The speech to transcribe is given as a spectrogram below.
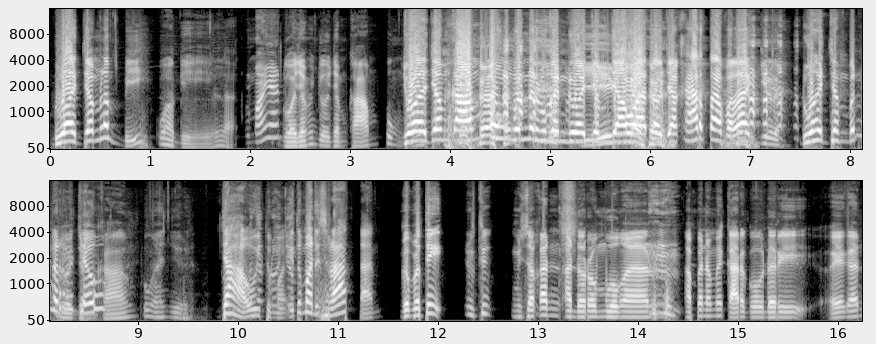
Dua jam lebih. Wah gila. lumayan. Dua jamnya dua jam kampung. Dua jam kampung bener bukan dua jam Gila. Jawa atau Jakarta apalagi loh. Dua jam bener Dua jam jauh. kampung anjir. Jauh itu mah. Itu mah di selatan. Gak berarti itu misalkan ada rombongan apa namanya kargo dari ya kan.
